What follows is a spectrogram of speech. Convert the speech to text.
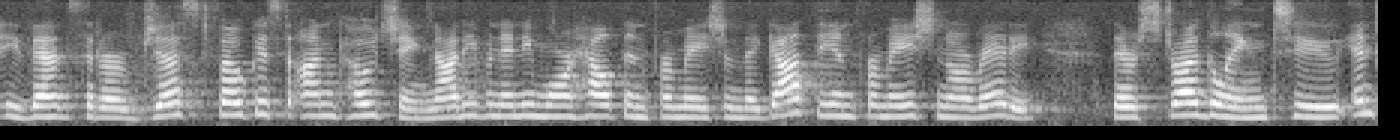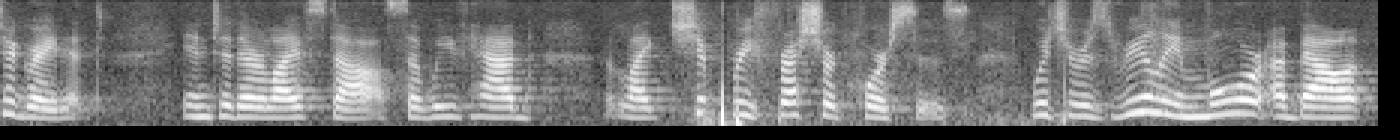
events that are just focused on coaching, not even any more health information. They got the information already they're struggling to integrate it into their lifestyle. So we've had like CHIP refresher courses, which is really more about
